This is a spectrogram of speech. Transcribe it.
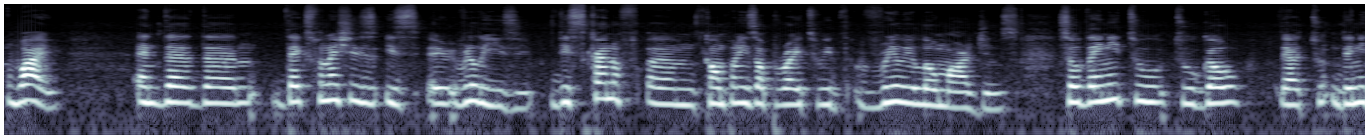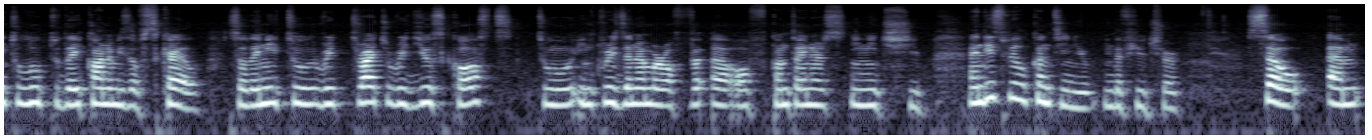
why. And the, the, the explanation is, is uh, really easy. These kind of um, companies operate with really low margins. So they need to, to go, uh, to, they need to look to the economies of scale. So they need to try to reduce costs to increase the number of, uh, of containers in each ship. And this will continue in the future. So um,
